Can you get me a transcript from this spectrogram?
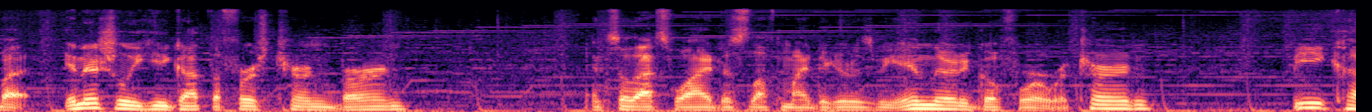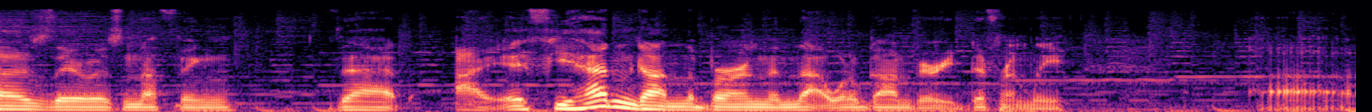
But initially he got the first turn burn, and so that's why I just left my Diggersby in there to go for a return, because there was nothing that I if he hadn't gotten the burn, then that would have gone very differently. Uh,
